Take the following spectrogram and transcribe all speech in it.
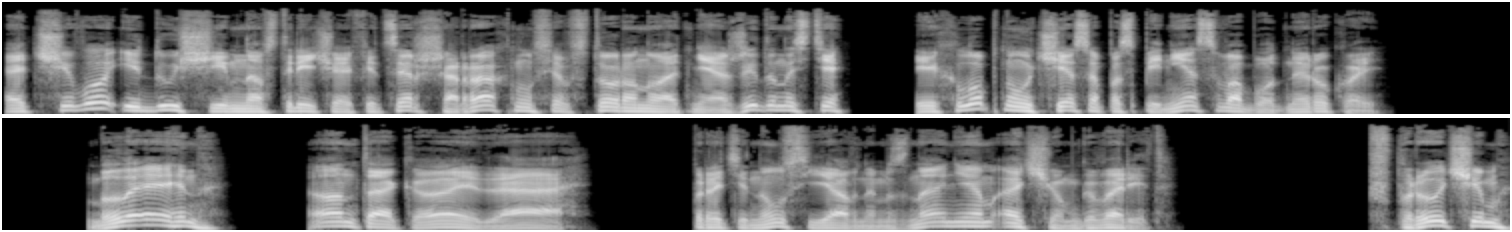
отчего идущий им навстречу офицер шарахнулся в сторону от неожиданности и хлопнул Чеса по спине свободной рукой. «Блейн, он такой, да», — протянул с явным знанием, о чем говорит. Впрочем,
